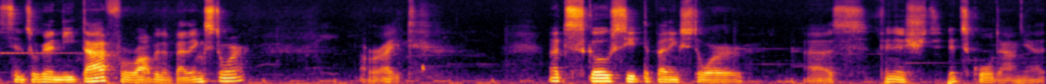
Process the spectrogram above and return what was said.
since we're gonna need that for robbing a betting store. Alright. Let's go see if the betting store has finished its cooldown yet.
